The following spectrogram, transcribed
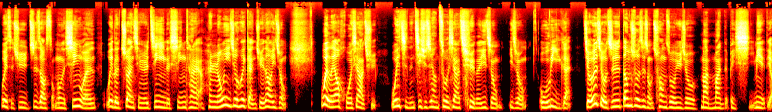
为此去制造耸动的新闻。为了赚钱而经营的心态啊，很容易就会感觉到一种。为了要活下去，我也只能继续这样做下去的一种一种无力感。久而久之，当初的这种创作欲就慢慢的被熄灭掉。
